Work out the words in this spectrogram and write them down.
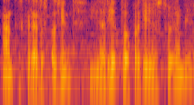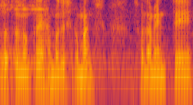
antes que la de los pacientes y daría todo para que ellos estuvieran bien. Nosotros nunca dejamos de ser humanos, solamente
